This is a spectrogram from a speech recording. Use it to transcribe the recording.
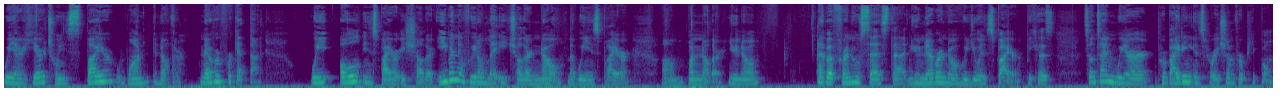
We are here to inspire one another. Never forget that. We all inspire each other, even if we don't let each other know that we inspire um, one another, you know? I have a friend who says that you never know who you inspire because sometimes we are providing inspiration for people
